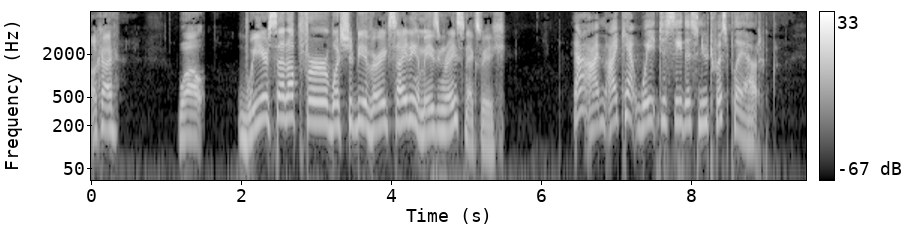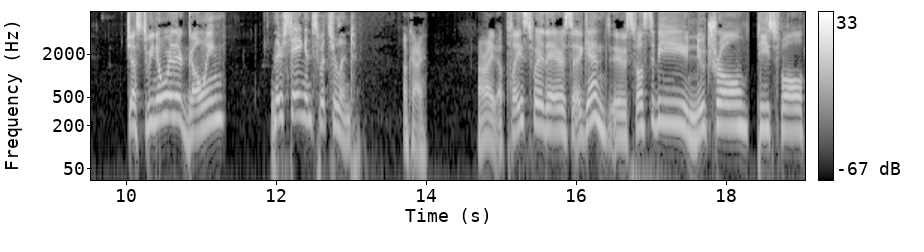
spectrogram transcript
Okay. Well, we are set up for what should be a very exciting, amazing race next week. Yeah, I'm. I can't wait to see this new twist play out. Just, do we know where they're going? They're staying in Switzerland. Okay. All right. A place where there's, again, it was supposed to be neutral, peaceful.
